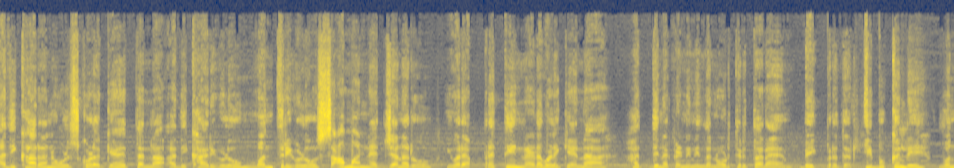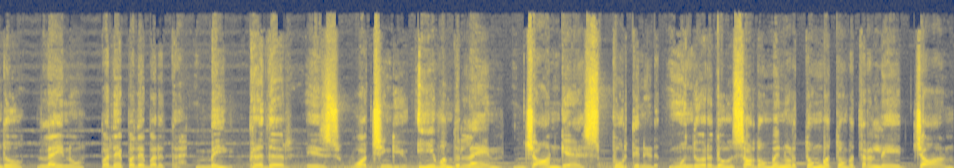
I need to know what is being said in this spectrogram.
ಅಧಿಕಾರನ ಉಳಿಸ್ಕೊಳ್ಳಕ್ಕೆ ತನ್ನ ಅಧಿಕಾರಿಗಳು, ಮಂತ್ರಿಗಳು, ಸಾಮಾನ್ಯ ಜನರು ಇವರ ಪ್ರತಿ ನಡವಳಿಕೆಯನ್ನ ಹದ್ದಿನ ಕಣ್ಣಿನಿಂದ ನೋಡ್ತಿರ್ತಾನೆ ಬಿಗ್ ಬ್ರದರ್. ಈ ಬುಕ್ ಅಲ್ಲಿ ಒಂದು ಲೈನು ಪದೇ ಪದೇ ಬರುತ್ತೆ. Big brother is watching you. ಈ ಒಂದು ಲೈನ್ ಜಾನ್ಗೆ ಸ್ಫೂರ್ತಿ ನೀಡುತ್ತೆ. ಮುಂದುವರೆದು ಸಾವಿರದ ಒಂಬೈನೂರ ತೊಂಬತ್ತೊಂಬತ್ತರಲ್ಲಿ ಜಾನ್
